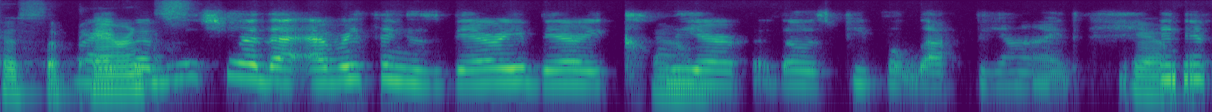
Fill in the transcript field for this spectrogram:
because the Right, parents, make sure that everything is very, very clear for those people left behind. yeah, And if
